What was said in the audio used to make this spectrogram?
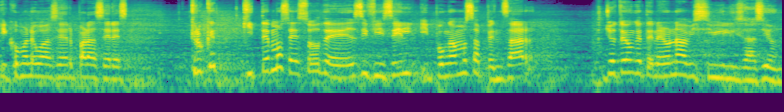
¿Y cómo le voy a hacer para hacer eso? Creo que quitemos eso de es difícil y pongamos a pensar, yo tengo que tener una visibilización,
